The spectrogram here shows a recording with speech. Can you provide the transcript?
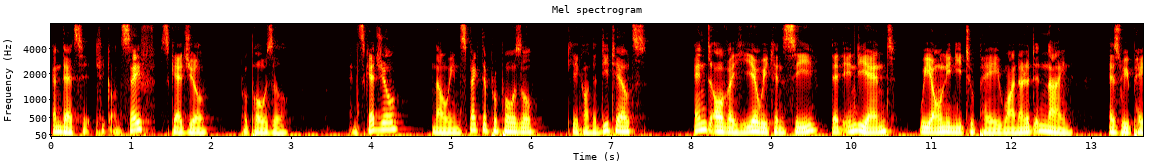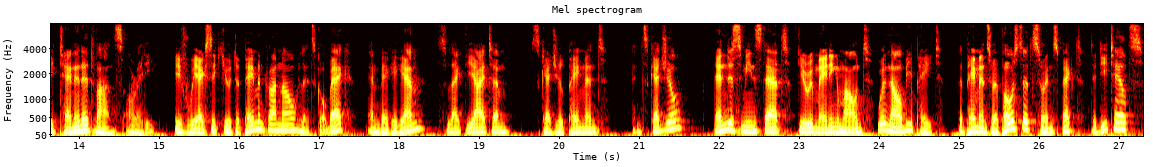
and that's it. Click on save, schedule, proposal, and schedule. Now we inspect the proposal, click on the details, and over here we can see that in the end, we only need to pay 109 as we paid 10 in advance already. If we execute the payment run now, let's go back and back again, select the item, schedule payment and schedule. Then this means that the remaining amount will now be paid. The payments were posted, so inspect the details.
